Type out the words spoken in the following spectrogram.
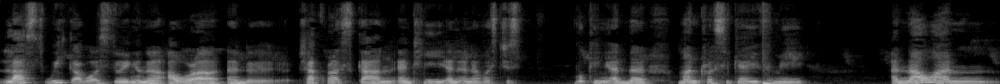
last week i was doing an aura and a chakra scan and he and, and i was just looking at the mantras he gave me and now I'm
